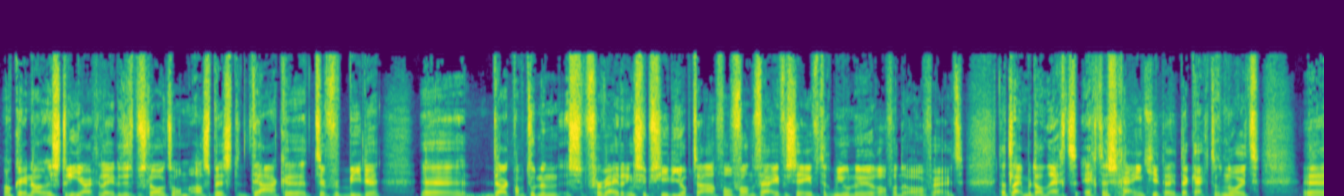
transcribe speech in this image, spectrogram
Oké, nou is drie jaar geleden dus besloten om asbestdaken te verbieden. Eh, daar kwam toen een verwijderingssubsidie op tafel van 75 miljoen euro van de overheid. Dat lijkt me dan echt, echt een schijntje. Daar, daar krijg je toch nooit, eh,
